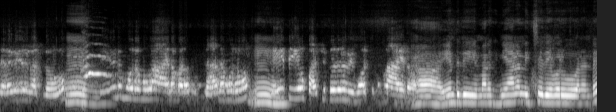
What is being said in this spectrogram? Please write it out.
నెరవేరినట్లు దేవుని మూలముగా ఆయన మనకు జ్ఞానమును ఉమ్. నీతియు పరిశుద్ధులు విమోచన ఆయన. ఆ, ఏంటిది? మనకి జ్ఞానాన్ని ఇచ్చేది ఎవరు అని అంటే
